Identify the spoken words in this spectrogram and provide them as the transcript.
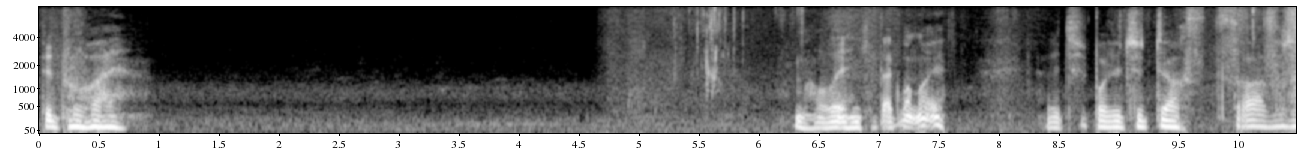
Підбуває. Маленький, так воно від, по відчуттях сразу же.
